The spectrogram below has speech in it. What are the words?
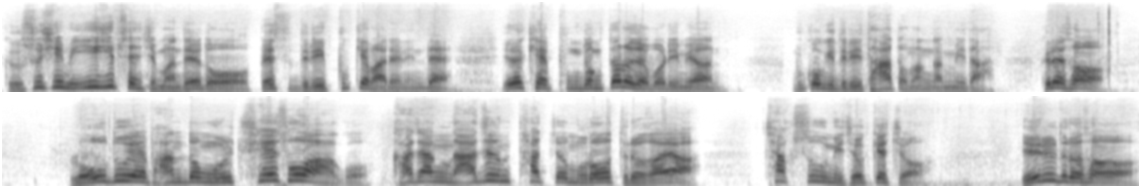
그 수심이 20cm만 돼도 베스들이 붙게 마련인데 이렇게 풍덩 떨어져 버리면 물고기들이 다 도망갑니다. 그래서 로드의 반동을 최소화하고 가장 낮은 타점으로 들어가야 착수음이 적겠죠. 예를 들어서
